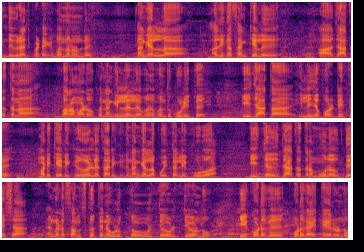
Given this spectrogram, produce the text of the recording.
ಇಂದು ವಿರಾಜಪೇಟೆಗೆ ಬಂದನುಂಡು ನಂಗೆಲ್ಲ ಅಧಿಕ ಸಂಖ್ಯೆಯಲ್ಲಿ ಆ ಜಾತತನ ಬರ ಮಾಡೋಕೆ ನಂಗೆ ಇಲ್ಲೆಲ್ಲೇ ಬಂದು ಕೂಡಿತ್ತು. ಈ ಜಾತ ಇಲ್ಲಿಂದ ಹೊರಟಿತ್ತು. ಮಡಿಕೇರಿಗೆ ಏಳನೇ ತಾರೀಕಿಗೆ ನಂಗೆಲ್ಲ ಪೋಯ್ತು ಅಲ್ಲಿ ಕೂಡುವ. ಈ ಜ ಮೂಲ ಉದ್ದೇಶ, ನಂಗಡ ಸಂಸ್ಕೃತಿನ ಉಳ್ಕೊ, ಉಳ್ತಿ, ಉಳ್ತಿಕೊಂಡು ಈ ಕೊಡಗು, ಕೊಡಗಾಯ್ತೆ ಇರೋಂಡು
